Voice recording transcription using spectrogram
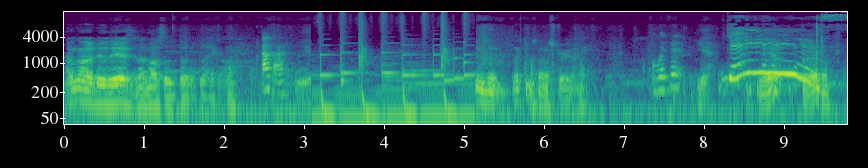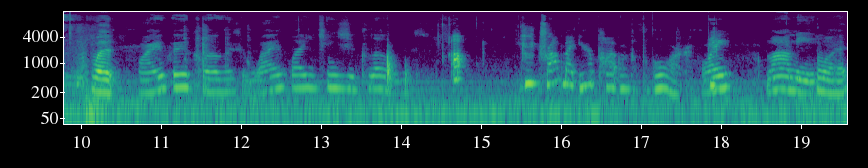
I'm gonna do this, and I'm also throw the black on. Okay. Let's do something straight on. With it? Yeah. Yay! Yeah. What? Why you wear clothes? Why why you change your clothes? Oh, You dropped my ear pod on the floor. Why, mommy? What?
